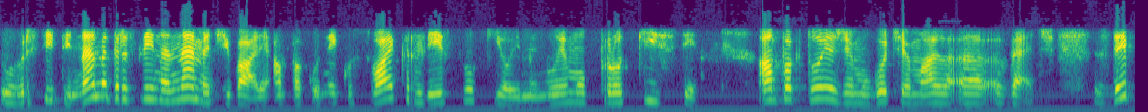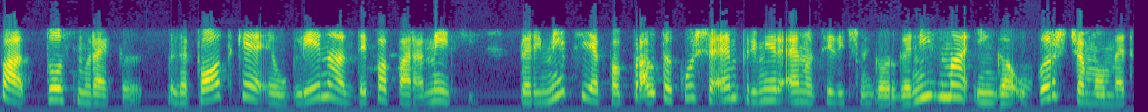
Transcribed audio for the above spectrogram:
uvrstiti ne med rastline, ne med živali, ampak v neko svoje kraljestvo, ki jo imenujemo protisti. Ampak to je že mogoče malo uh, več. Zdaj pa to smo rekli, lepotke, euglena, zdaj pa parameci. Perimecija je pa prav tako še en primer enoceličnega organizma in ga uvrščamo med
